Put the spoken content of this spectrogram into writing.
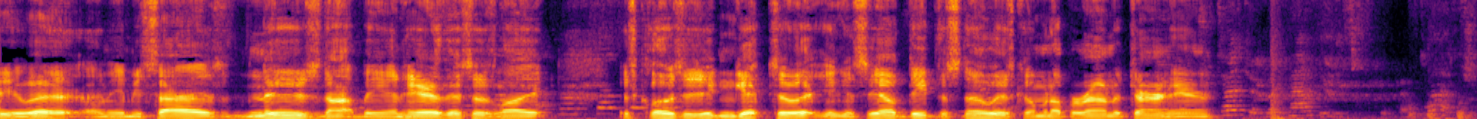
you what, I mean, besides news not being here, this is like as close as you can get to it. You can see how deep the snow is coming up around the turn here. Touch it, but Happy's touch.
